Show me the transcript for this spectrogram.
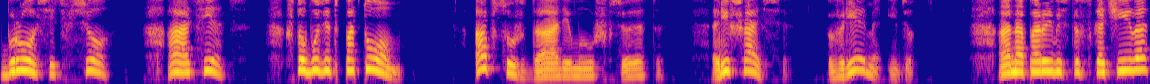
«Бросить все! А отец? Что будет потом?» Обсуждали мы уж все это. Решайся, время идет. Она порывисто вскочила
